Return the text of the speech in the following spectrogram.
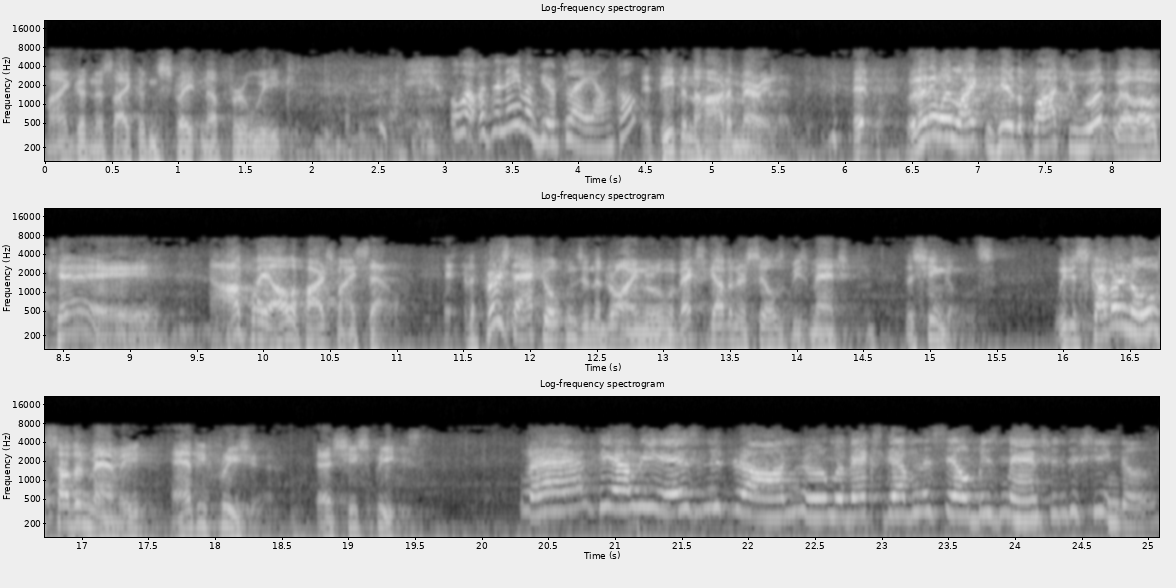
My goodness, I couldn't straighten up for a week. Well, what was the name of your play, Uncle? Uh, Deep in the heart of Maryland. Uh, would anyone like to hear the plot? You would? Well, okay. Now, I'll play all the parts myself. Uh, The first act opens in the drawing room of ex-Governor Silsby's mansion, the Shingles. We discover an old Southern mammy, Auntie Freesia, as she speaks. Well, here he is in the drawing room of ex-Governor Selby's mansion, the Shingles.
